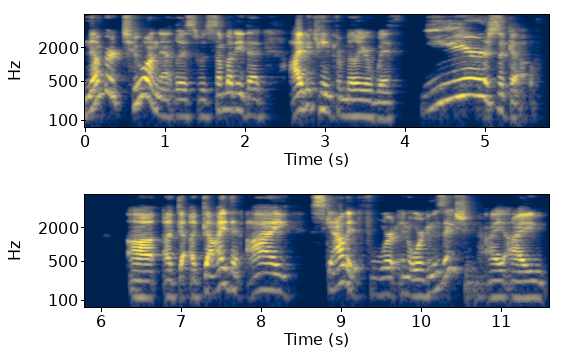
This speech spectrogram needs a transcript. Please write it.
number two on that list was somebody that I became familiar with years ago. Uh, a, a guy that I scouted for an organization. I, I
